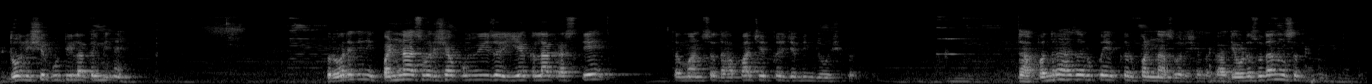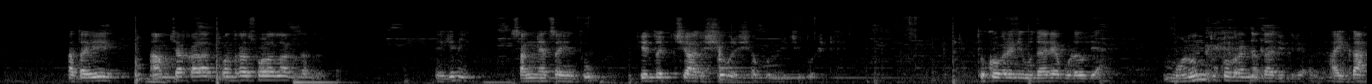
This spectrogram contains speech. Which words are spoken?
दोनशे कोटीला कमी नाही. बरोबर आहे की नाही? पन्नास वर्षापूर्वी जर एक लाख असते तर माणसं दहा पाच एकर जमीन घेऊ शकत दहा पंधरा हजार रुपये एकर पन्नास वर्षाला. का तेवढं सुद्धा नसत. आता हे आमच्या काळात पंधरा सोळा लाख झालं. हे की नाही? सांगण्याचा हेतू हे तर चारशे वर्षापूर्वीची गोष्ट आहे. तुकोबऱ्यांनी उदाऱ्या बुडवल्या. म्हणून तुकोबऱ्यांना दारिद्र्य आलं. ऐका.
